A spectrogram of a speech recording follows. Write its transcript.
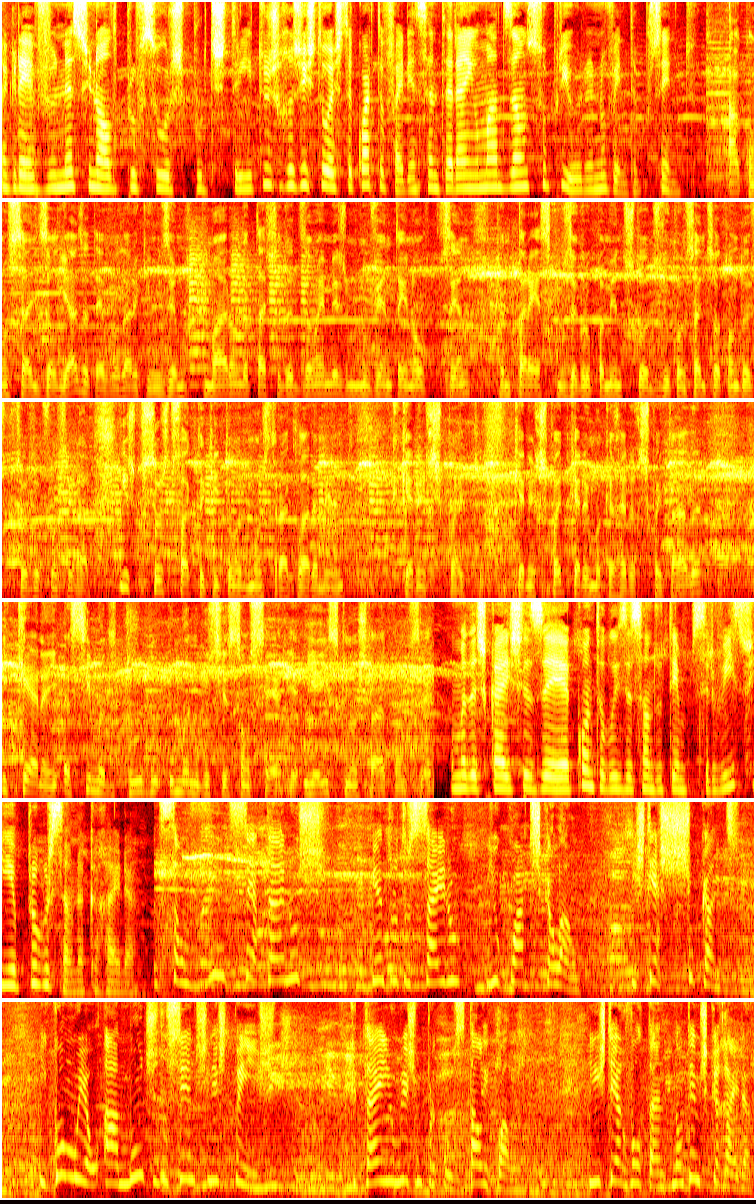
A greve nacional de professores por distritos registrou esta quarta-feira em Santarém uma adesão superior a 90%. Há conselhos, aliás, até vou dar aqui um exemplo que tomaram, da taxa de adesão é mesmo 99%, portanto parece que os agrupamentos todos do conselho só estão dois professores a funcionar. E as pessoas de facto aqui estão a demonstrar claramente que querem respeito. Querem respeito, querem uma carreira respeitada e querem, acima de tudo, uma negociação séria. E é isso que não está a acontecer. Uma das queixas é a contabilização do tempo de serviço e a progressão na carreira. São 27 anos entre o terceiro e o quarto escalão. Isto é chocante. E como eu, há muitos docentes neste país que têm o mesmo percurso, tal e qual. E isto é revoltante. Não temos carreira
